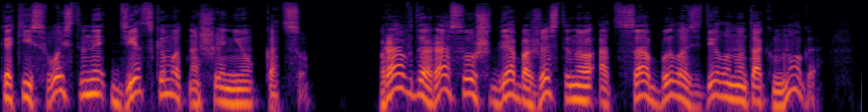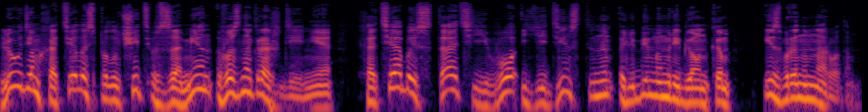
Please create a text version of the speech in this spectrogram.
какие свойственны детскому отношению к Отцу. Правда, раз уж для Божественного Отца было сделано так много, людям хотелось получить взамен вознаграждение, хотя бы стать его единственным любимым ребенком, избранным народом.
